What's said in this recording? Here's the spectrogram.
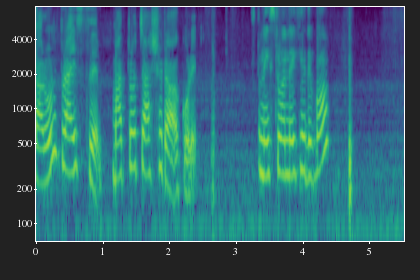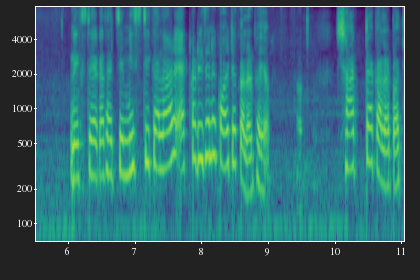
দারুণ প্রাইস সেম মাত্র চারশো টাকা করে। নেক্সট ওয়ান দেখিয়ে দেবো। নেক্সট একা থাকছে মিষ্টি কালার, একটা ডিজাইনে কয়টা কালার ভাইয়া? সাতটা কালার পাচ্ছ,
